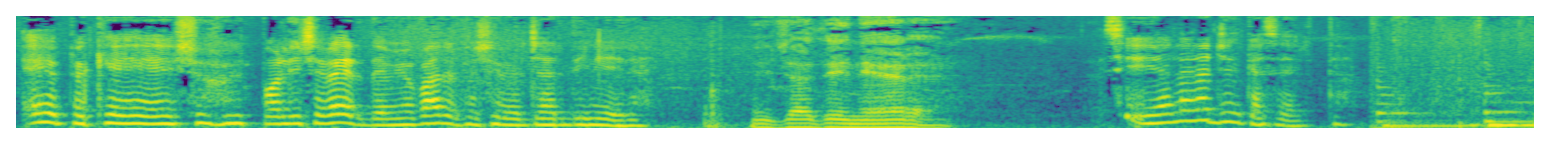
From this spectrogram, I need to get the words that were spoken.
Eh, perché ho il pollice verde. Mio padre faceva il giardiniere. Il giardiniere. Sì, alla Raggi di Caserta.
